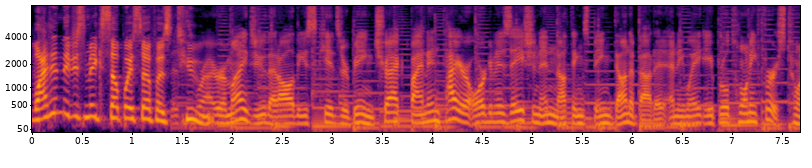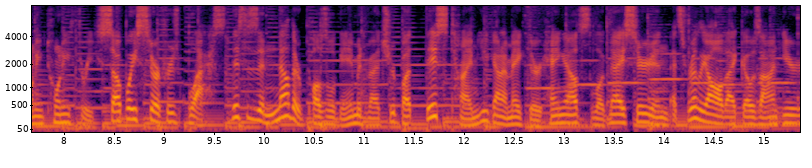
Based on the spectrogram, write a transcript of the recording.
Why didn't they just make Subway Surfers This 2? where I remind you that all these kids are being tracked by an entire organization and nothing's being done about it. Anyway, April 21st, 2023, Subway Surfers Blast. This is another puzzle game adventure, but this time you gotta make their hangouts look nicer, and that's really all that goes on here.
